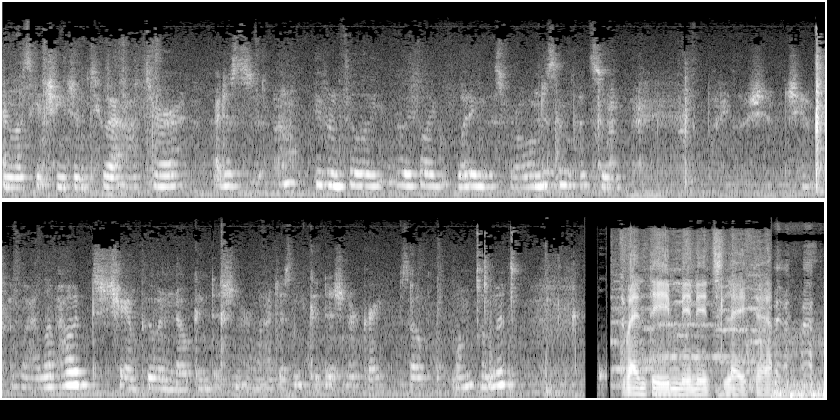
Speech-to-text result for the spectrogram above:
And let's get changed into it after. I just, I don't even feel like, really feel like wetting this roll. I'm just gonna put some body lotion, shampoo. Oh, I love how it's shampoo and no conditioner when I just need conditioner. Great. So, one moment. 20 minutes later.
